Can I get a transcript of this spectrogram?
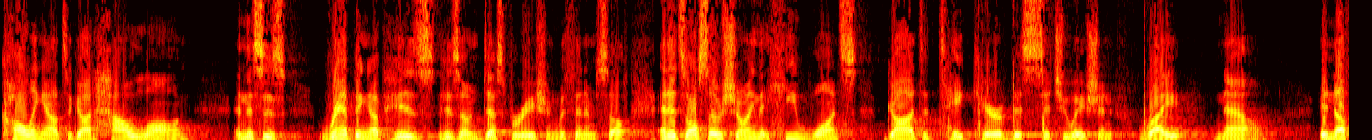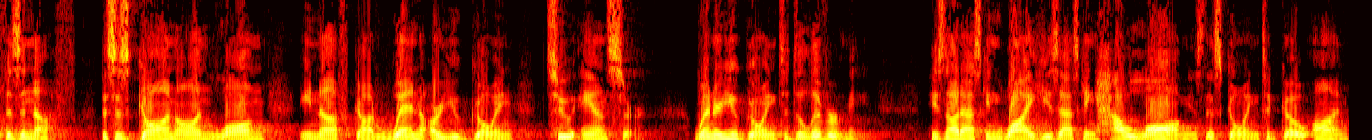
calling out to God, How long? And this is ramping up his, his own desperation within himself. And it's also showing that he wants God to take care of this situation right now. Enough is enough. This has gone on long enough, God. When are you going to answer? When are you going to deliver me? He's not asking why, he's asking how long is this going to go on?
